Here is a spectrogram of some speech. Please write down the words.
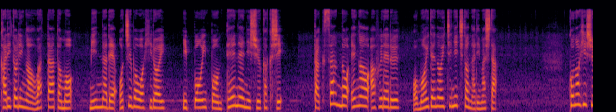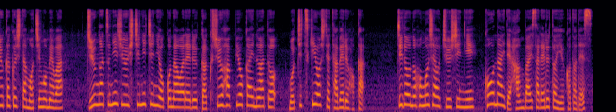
刈り取りが終わった後もみんなで落ち葉を拾い、一本一本丁寧に収穫し、たくさんの笑顔あふれる思い出の一日となりました。この日収穫したもち米は、10月27日に行われる学習発表会の後、餅つきをして食べるほか、児童の保護者を中心に校内で販売されるということです。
